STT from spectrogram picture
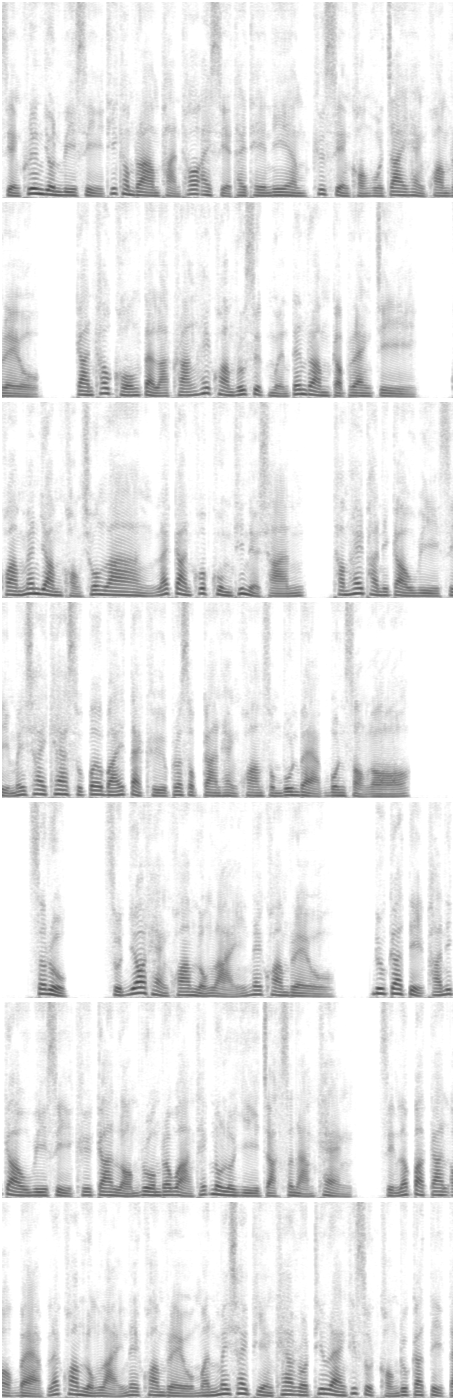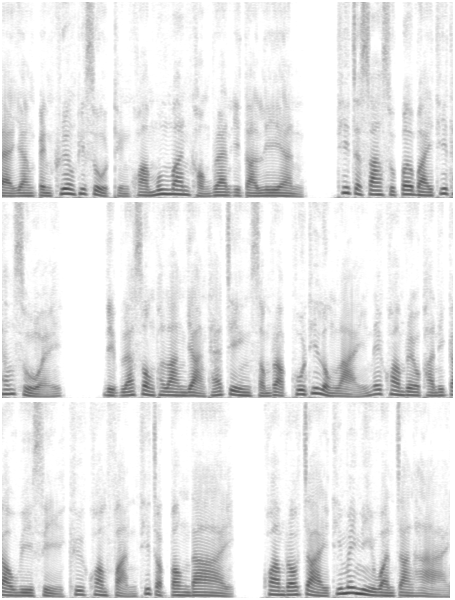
เสียงเครื่องยนต์ V4 ที่คำรามผ่านท่อไอเสียไทเทเนียม คือเสียงของหัวใจแห่งความเร็ว การเข้าโค้งแต่ละครั้งให้ความรู้สึกเหมือนเต้นรำกับแรงจี ความแม่นยำของช่วงล่าง และการควบคุมที่เหนือชั้นทำให้พานิกา V4 ไม่ใช่แค่ซูเปอร์ไบค์แต่คือประสบการณ์แห่งความสมบูรณ์แบบบนสองล้อ สรุป สุดยอดแห่งความหลงไหลในความเร็วดูกาติพานิกา V4 คือการหลอมรวมระหว่างเทคโนโลยีจากสนามแข่ง ศิลปะการออกแบบและความหลงไหลในความเร็วมันไม่ใช่เพียงแค่รถที่แรงที่สุดของดูกาติแต่ยังเป็นเครื่องพิสูจน์ถึงความมุ่งมั่นของแบรนด์อิตาเลียน ที่จะสร้างซูเปอร์ไบค์ที่ทั้งสวย ดิบและทรงพลังอย่างแท้จริงสำหรับผู้ที่หลงไหลในความเร็วพานิกา V4 คือความฝันที่จับต้องได้ ความเร้าใจที่ไม่มีวันจางหาย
